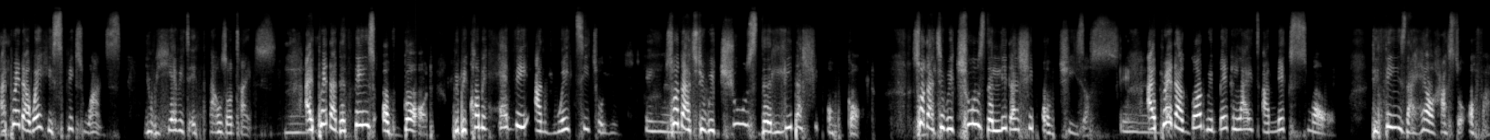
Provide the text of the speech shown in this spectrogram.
I pray that when He speaks once, you will hear it a thousand times. Mm. I pray that the things of God will become heavy and weighty to you Amen. so that you will choose the leadership of God, so that you will choose the leadership of Jesus. Amen. I pray that God will make light and make small the things that hell has to offer,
